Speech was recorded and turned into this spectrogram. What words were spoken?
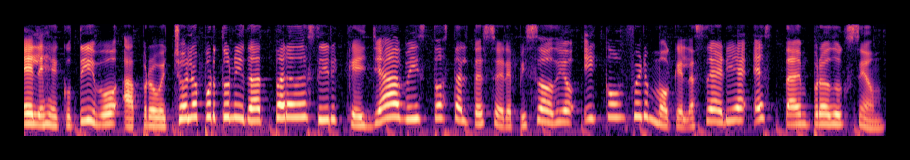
El ejecutivo aprovechó la oportunidad para decir que ya ha visto hasta el tercer episodio y confirmó que la serie está en producción.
